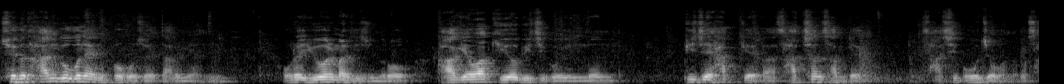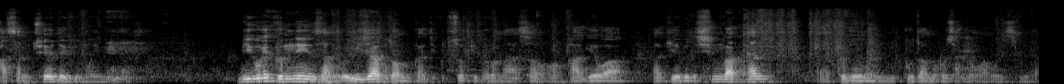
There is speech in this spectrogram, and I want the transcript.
최근 한국은행 보고서에 따르면 올해 6월 말 기준으로 가계와 기업이 지고 있는 빚의 합계가 4,345조 원으로 사상 최대 규모입니다. 미국의 금리 인상으로 이자 부담까지 급속히 불어나서 가계와 기업에는 심각한 금융 부담으로 작용하고 있습니다.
